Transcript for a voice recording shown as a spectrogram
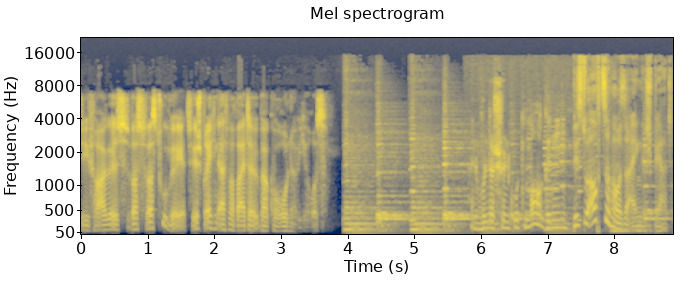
Die Frage ist, was, was tun wir jetzt? Wir sprechen erstmal weiter über Coronavirus. Einen wunderschönen guten Morgen. Bist du auch zu Hause eingesperrt?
